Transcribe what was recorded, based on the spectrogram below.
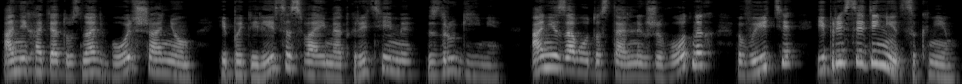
Они хотят узнать больше о нем и поделиться своими открытиями с другими. Они зовут остальных животных выйти и присоединиться к ним.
